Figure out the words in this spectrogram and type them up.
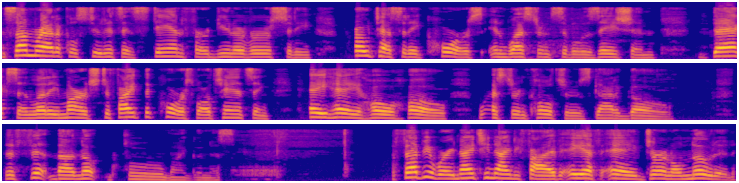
Some radical students at Stanford University protested a course in Western civilization. Jackson led a march to fight the course while chanting, Hey, hey, ho, ho, Western culture's gotta go. The, fi- the no, oh my goodness. February 1995 AFA Journal noted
